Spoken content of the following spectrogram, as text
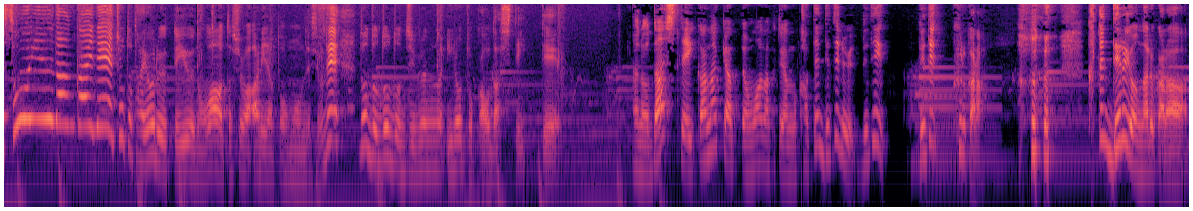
そういう段階でちょっと頼るっていうのは私はありだと思うんですよ。で、どんどんどんどん自分の色とかを出していって、あの、出していかなきゃって思わなくて、もう勝手に出てる、出て出てくるから。勝手に出るようになるから、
